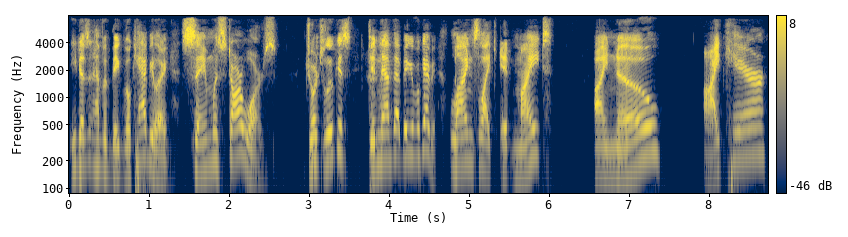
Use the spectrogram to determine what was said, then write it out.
He doesn't have a big vocabulary. Same with Star Wars. George Lucas didn't have that big of a vocabulary. Lines like "it might," "I know," "I care."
